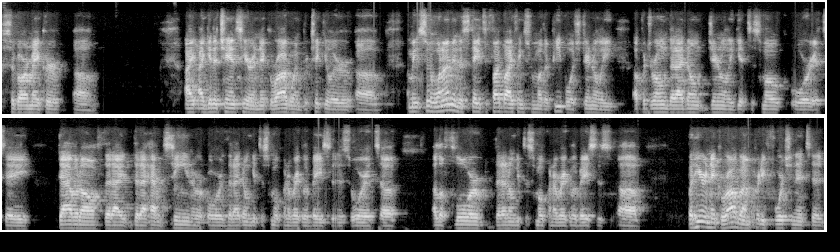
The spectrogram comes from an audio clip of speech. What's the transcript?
cigar maker. Um, I, I, get a chance here in Nicaragua, in particular. Uh, I mean, so when I'm in the states, if I buy things from other people, it's generally a Padron that I don't generally get to smoke, or it's a Davidoff that I that I haven't seen, or or that I don't get to smoke on a regular basis, or it's a a La Flor that I don't get to smoke on a regular basis. Uh, but here in Nicaragua, I'm pretty fortunate to,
